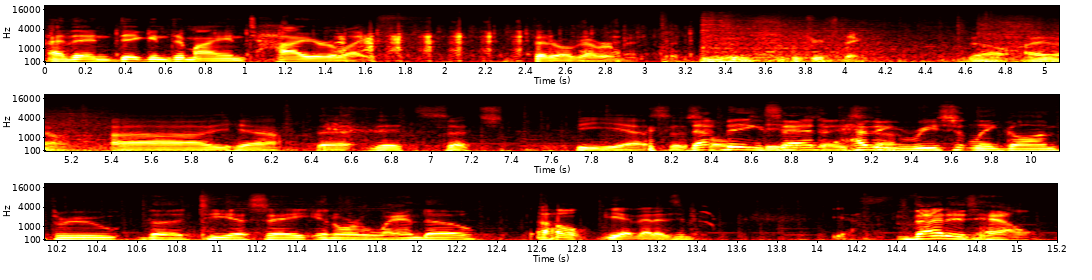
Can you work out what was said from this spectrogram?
and then dig into my entire life. Federal government. Interesting. no, I know. Uh, yeah, that, it's such BS. This that whole being said, TSA having stuff. recently gone through the TSA in Orlando, oh yeah, that is yes, that is hell.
